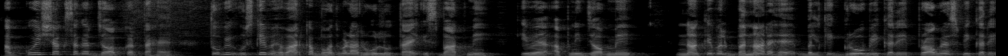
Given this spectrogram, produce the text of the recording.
अब कोई शख्स अगर जॉब करता है तो भी उसके व्यवहार का बहुत बड़ा रोल होता है इस बात में कि वह अपनी जॉब में ना केवल बना रहे, बल्कि ग्रो भी करे प्रोग्रेस भी करे।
